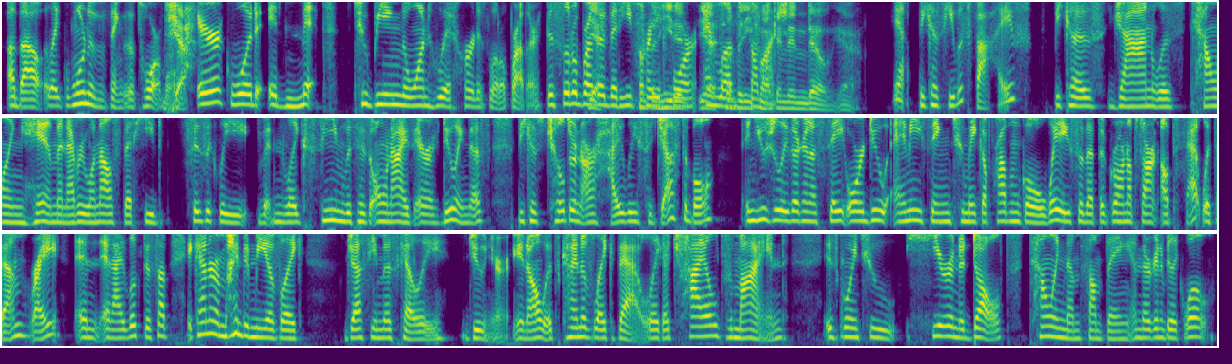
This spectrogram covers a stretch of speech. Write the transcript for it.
About like one of the things that's horrible. Yeah. Eric would admit to being the one who had hurt his little brother. This little brother Yeah, that he prayed he for didn't- yeah, and loved something so he fucking much. didn't do. Yeah. Yeah, because he was five. Because John was telling him and everyone else that he'd physically been, like seen with his own eyes Eric doing this. Because children are highly suggestible, and usually they're gonna say or do anything to make a problem go away, so that the grown-ups aren't upset with them, right? And and I looked this up. It kind of reminded me of like Jessie Misskelley Jr. You know, it's kind of like that. Like a child's mind is going to hear an adult telling them something, and they're going to be like, well,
